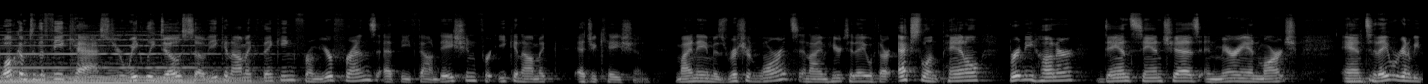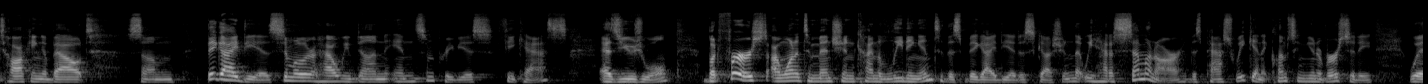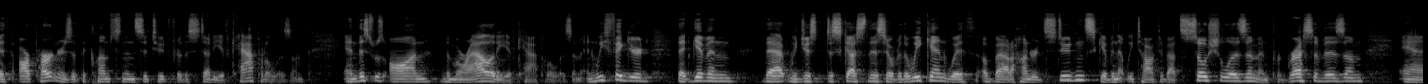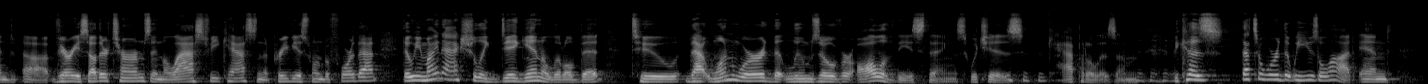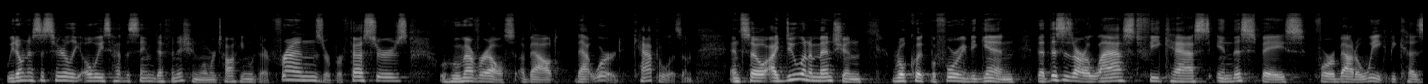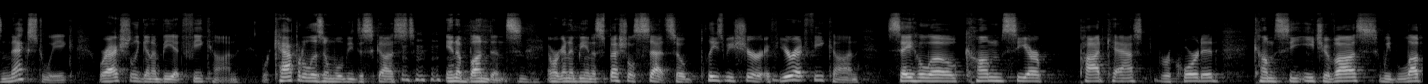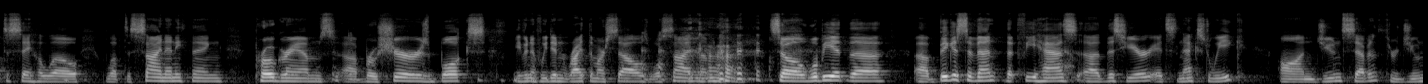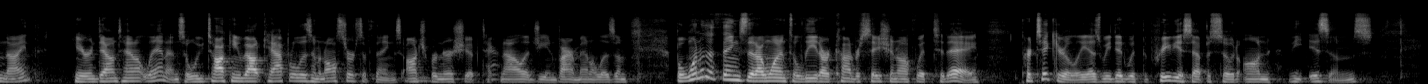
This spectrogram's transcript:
Welcome to the FeeCast, your weekly dose of economic thinking from your friends at the Foundation for Economic Education. My name is Richard Lorenc, and I'm here today with our excellent panel, Brittany Hunter, Dan Sanchez, and Marianne March. And today we're going to be talking about some big ideas, similar to how we've done in some previous FeeCasts as usual. But first, I wanted to mention, kind of leading into this big idea discussion, that we had a seminar this past weekend at Clemson University with our partners at the Clemson Institute for the Study of Capitalism. And this was on the morality of capitalism. And we figured that given that we just discussed this over the weekend with about 100 students, given that we talked about socialism and progressivism and uh, various other terms in the last FeeCast and the previous one before that, that we might actually dig in a little bit to that one word that looms over all of these things, which is capitalism, because that's a word that we use a lot. And we don't necessarily always have the same definition when we're talking with our friends or professors or whomever else about that word, capitalism. And so I do want to mention real quick before we begin that this is our last FeeCast in this space for about a week because next week we're actually going to be at FeeCon where capitalism will be discussed in abundance and we're going to be in a special set. So please be sure if you're at FeeCon, say hello, come see our podcast recorded. Come see each of us. We'd love to say hello. We'd love to sign anything, programs, uh, brochures, books. Even if we didn't write them ourselves, we'll sign them. so we'll be at the uh, biggest event that FEE has uh, this year. It's next week on June 7th through June 9th here in downtown Atlanta. And so we'll be talking about capitalism and all sorts of things, entrepreneurship, technology, environmentalism. But one of the things that I wanted to lead our conversation off with today particularly as we did with the previous episode on the isms,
